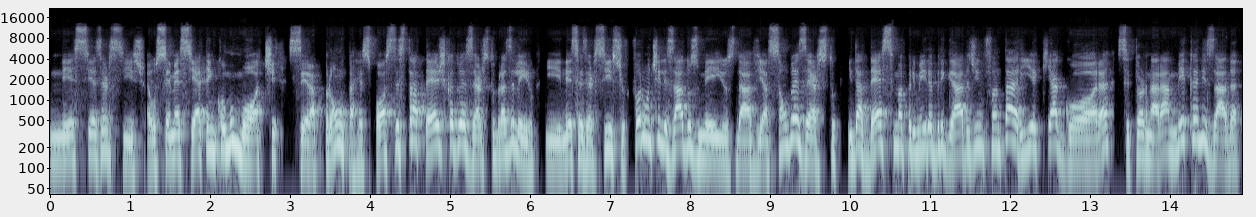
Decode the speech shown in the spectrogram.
nesse exercício. O CMSE tem como mote ser a pronta resposta estratégica do Exército Brasileiro. E nesse exercício foram utilizados meios da aviação do Exército e da 11ª Brigada de Infantaria, que agora se tornará mecanizada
